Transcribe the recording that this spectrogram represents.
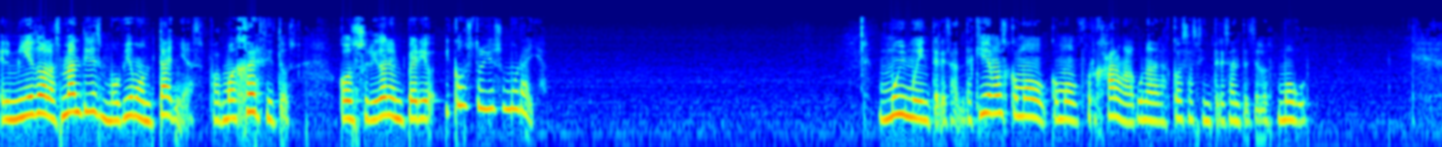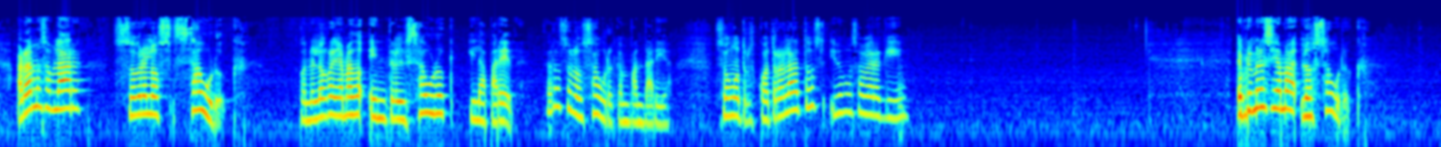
El miedo a los mántides movió montañas, formó ejércitos, consolidó el imperio y construyó su muralla. Muy, muy interesante. Aquí vemos cómo, cómo forjaron algunas de las cosas interesantes de los Mogu. Ahora vamos a hablar sobre los Sauruk, con el logro llamado Entre el Saurok y la pared. Pero son los Saurok en Pandaria. Son otros cuatro relatos y vamos a ver aquí. El primero se llama Los Saurok.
